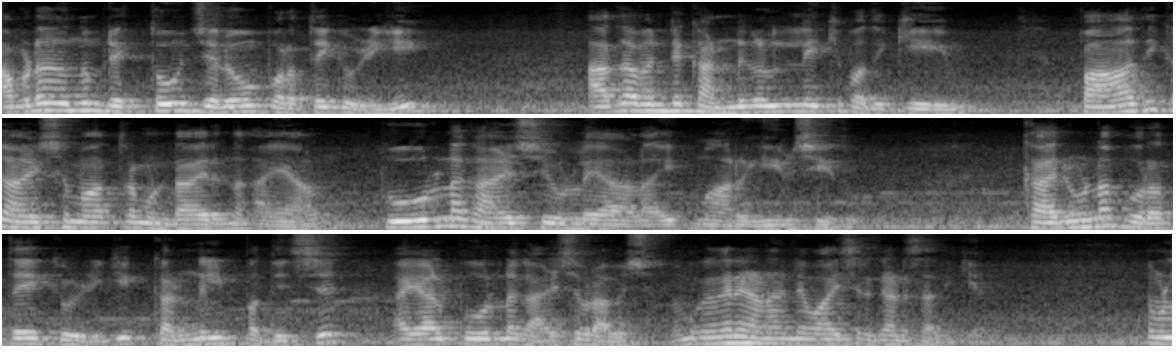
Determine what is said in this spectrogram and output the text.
അവിടെ നിന്നും രക്തവും ജലവും പുറത്തേക്ക് ഒഴുകി അത് അവന്റെ കണ്ണുകളിലേക്ക് പതിക്കുകയും പാതി കാഴ്ച മാത്രം ഉണ്ടായിരുന്ന അയാൾ പൂർണ കാഴ്ചയുള്ളയാളായി മാറുകയും ചെയ്തു. കരുണ പുറത്തേക്കൊഴുകി കണ്ണിൽ പതിച്ച് അയാൾ പൂർണ കാഴ്ച പ്രാപിച്ചു. നമുക്ക് നമുക്കങ്ങനെയാണ് അതിനെ വായിച്ചെടുക്കാൻ സാധിക്കുക. നമ്മൾ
